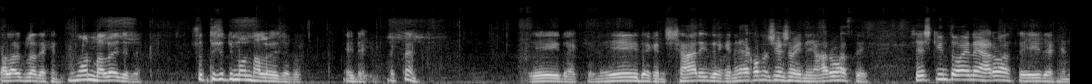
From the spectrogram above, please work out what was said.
কালারগুলা দেখেন। মন ভালো হয়ে যাবে। সত্যি সত্যি মন ভালো হয়ে যাবে। এই দেখেন দেখছেন? এই দেখেন এই দেখেন শাড়ি দেখেন এখনও শেষ হয়নি আরও আছে। শেষ কিন্তু হয় নাই আরও আছে। এই দেখেন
